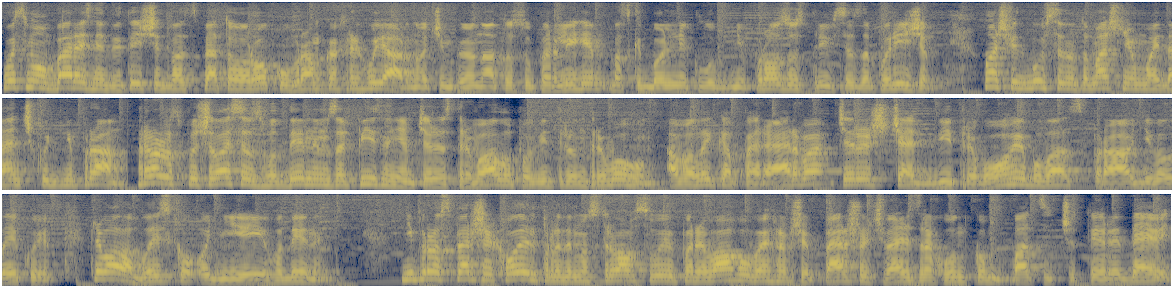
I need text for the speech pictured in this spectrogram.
8 березня 2025 року в рамках регулярного чемпіонату Суперліги баскетбольний клуб Дніпро зустрівся з Запоріжжям. Матч відбувся на домашньому майданчику Дніпра. Гра розпочалася з годинним запізненням через тривалу повітряну тривогу. А велика перерва через ще дві тривоги була справді великою. Тривала близько однієї години. Дніпро з перших хвилин продемонстрував свою перевагу, вигравши першу чверть з рахунком 24-9.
